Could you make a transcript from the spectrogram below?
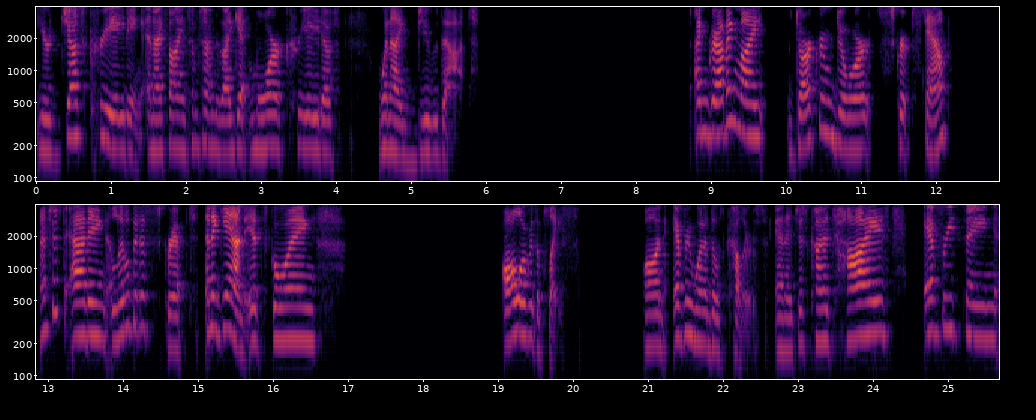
You're just creating. And I find sometimes I get more creative when I do that. I'm grabbing my darkroom door script stamp and just adding a little bit of script. And again, it's going all over the place on every one of those colors. And it just kind of ties everything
